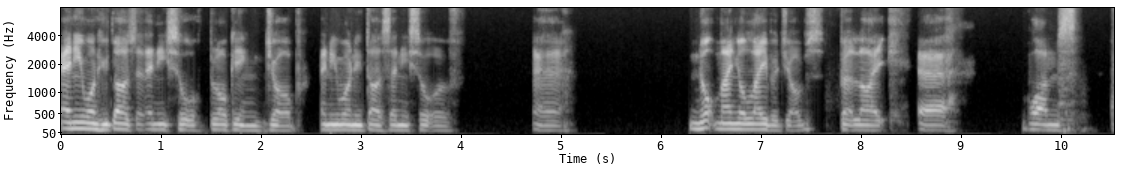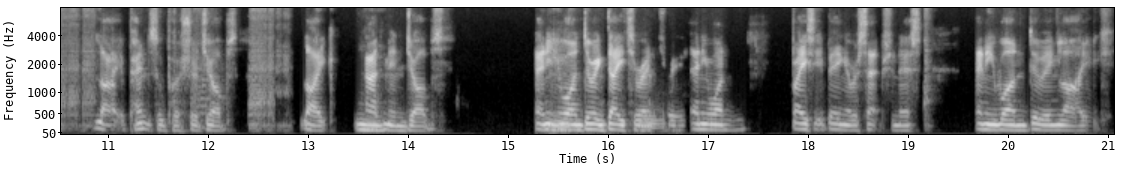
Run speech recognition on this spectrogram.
anyone who does any sort of blogging job, anyone who does any sort of uh not manual labor jobs, but like uh ones like pencil pusher jobs, like Mm. admin jobs, anyone doing data Mm. entry, anyone basically being a receptionist, anyone doing like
